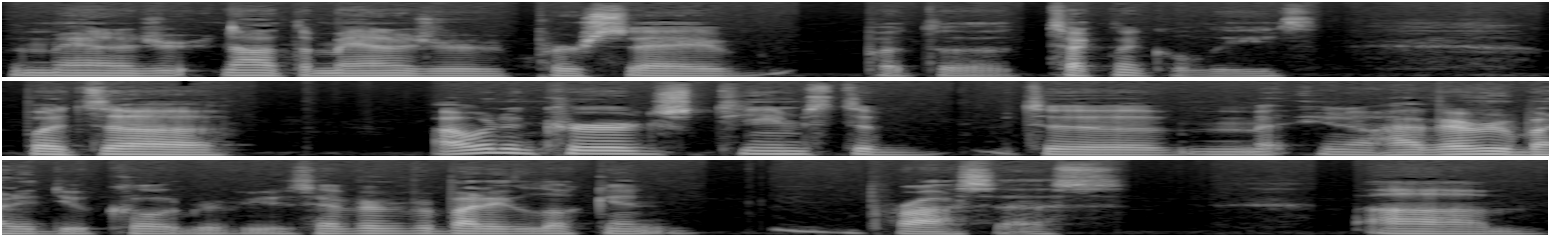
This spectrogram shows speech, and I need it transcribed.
the manager, not the manager per se, but the technical leads. But uh, I would encourage teams to to you know have everybody do code reviews, have everybody look in process. Um,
